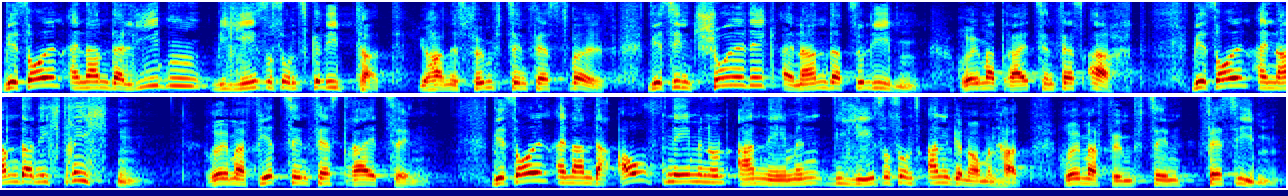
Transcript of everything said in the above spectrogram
Wir sollen einander lieben, wie Jesus uns geliebt hat. Johannes 15, Vers 12. Wir sind schuldig, einander zu lieben. Römer 13, Vers 8. Wir sollen einander nicht richten. Römer 14, Vers 13. Wir sollen einander aufnehmen und annehmen, wie Jesus uns angenommen hat. Römer 15, Vers 7.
